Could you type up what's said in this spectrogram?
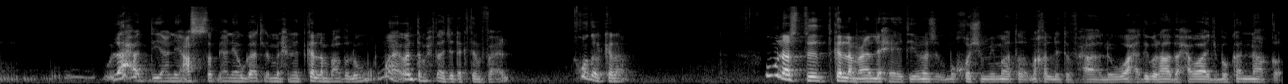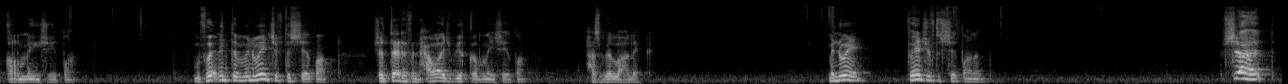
ولا حد يعني يعصب يعني أوقات لما إحنا نتكلم بعض الأمور ما أنت محتاج إنك تنفعل. خذ الكلام. وناس تتكلم عن لحيتي وناس بخشمي ما ما خليته في حاله وواحد يقول هذا حواجبه كانها قرني شيطان. من فين أنت من وين شفت الشيطان؟ عشان تعرف إن حواجبي قرني شيطان. حسبي الله عليك. من وين؟ فين شفت الشيطان أنت؟ شاهد.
